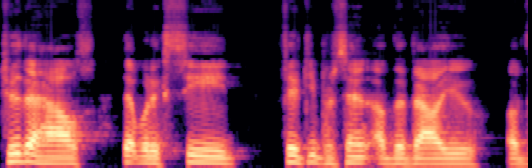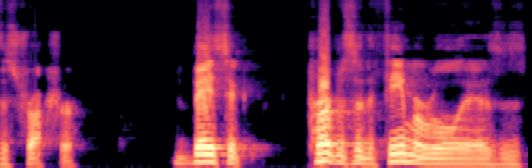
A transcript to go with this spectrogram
to the house that would exceed 50% of the value of the structure. Basic purpose of the FEMA rule is, is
